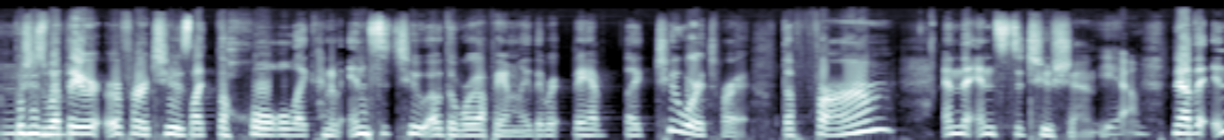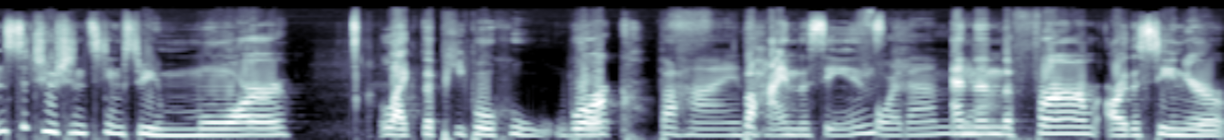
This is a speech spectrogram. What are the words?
which is what they re- refer to as like the whole like kind of institute of the royal family. They, re- they have like two words for it the firm and the institution. Yeah. now the institution seems to be more like the people who work behind behind the scenes for them, and yeah. then the firm are the senior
